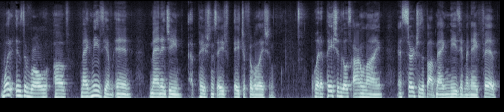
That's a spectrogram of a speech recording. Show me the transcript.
what is the role of magnesium in managing a patient's atrial fibrillation. When a patient goes online and searches about magnesium and AFib,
